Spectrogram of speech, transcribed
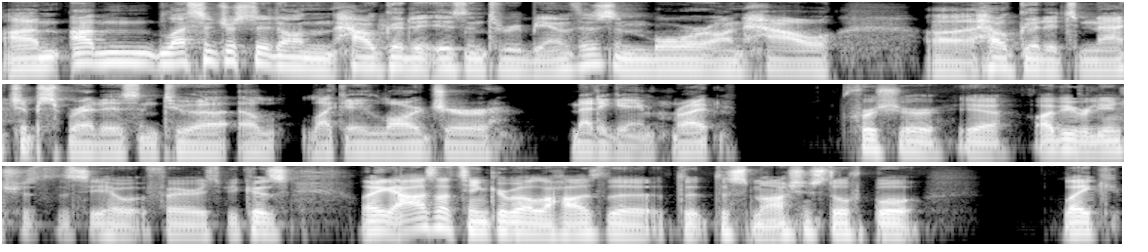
Um, I'm less interested on how good it is into Ruby Amethyst, and more on how uh, how good its matchup spread is into a, a like a larger metagame, right? For sure, yeah. I'd be really interested to see how it fares because, like, as a Tinkerbell, has the, the the smash and stuff, but like,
